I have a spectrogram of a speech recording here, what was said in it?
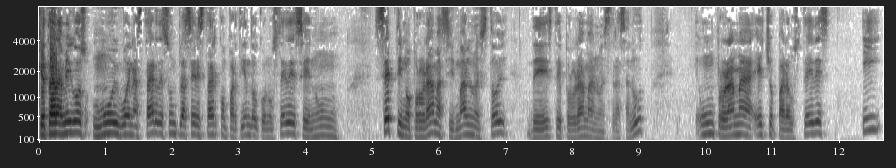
¿Qué tal amigos? Muy buenas tardes. Un placer estar compartiendo con ustedes en un séptimo programa, si mal no estoy, de este programa Nuestra Salud. Un programa hecho para ustedes y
